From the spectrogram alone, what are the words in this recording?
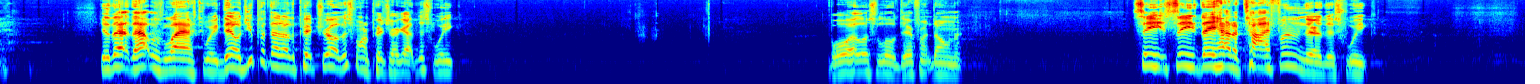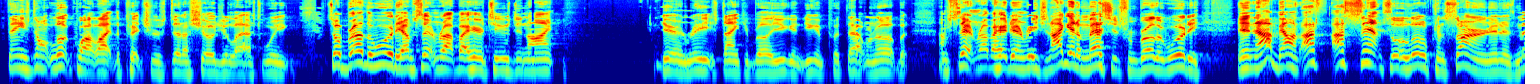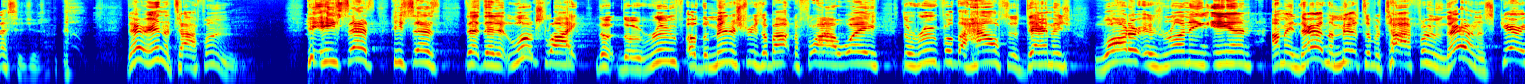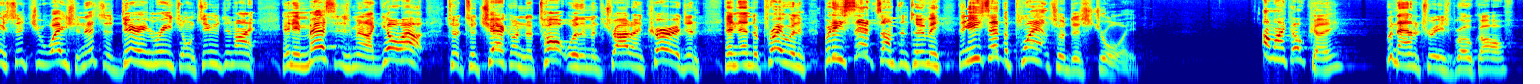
Yeah, that, that was last week. Dale, did you put that other picture up? This one picture I got this week. Boy, it looks a little different, don't it? See, see, they had a typhoon there this week. Things don't look quite like the pictures that I showed you last week. So, Brother Woody, I'm sitting right by here Tuesday night during reach. Thank you, brother. You can you can put that one up. But I'm sitting right back here during reach, and I get a message from Brother Woody, and I'll be honest, I, I sense a little concern in his messages. They're in a typhoon. He, he says, he says that, that it looks like the, the roof of the ministry is about to fly away. The roof of the house is damaged. Water is running in. I mean, they're in the midst of a typhoon. They're in a scary situation. This is during reach on Tuesday night. And he messaged me, and I go out to, to check on, to talk with him and try to encourage and, and, and to pray with him. But he said something to me. He said the plants are destroyed. I'm like, okay. Banana trees broke off.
